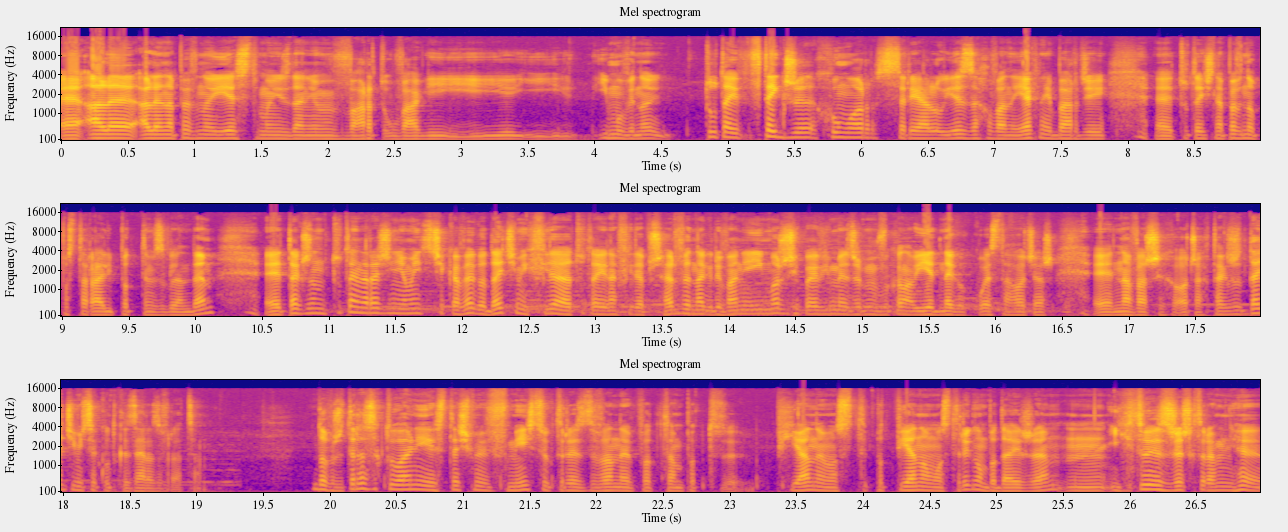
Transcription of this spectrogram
e, ale, ale na pewno jest moim zdaniem wart uwagi i, i, i mówię, no tutaj w tej grze humor z serialu jest zachowany jak najbardziej. E, tutaj się na pewno postarali pod tym względem. E, także no tutaj na razie nie ma nic ciekawego. Dajcie mi chwilę, tutaj na chwilę przerwę nagrywanie i może się pojawimy, żebym wykonał jednego questa chociaż e, na waszych oczach. Także dajcie mi sekundkę, zaraz wracam. Dobrze, teraz aktualnie jesteśmy w miejscu, które jest zwane pod, tam pod, pijanym, pod pijaną ostrygą bodajże mm, i to jest rzecz, która mnie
